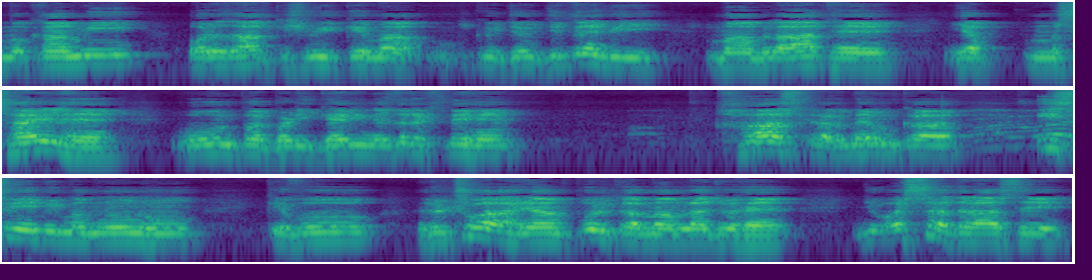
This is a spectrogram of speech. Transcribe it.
मकामी और आज़ाद कश्मीर के जो जितने भी मामलात हैं या मसाइल हैं, वो उन पर बड़ी गहरी नज़र रखते हैं। ख़ास कर मैं उनका इसलिए भी ममनून हूँ कि वो रठुआ हरियाम पुल का मामला जो है, जो अरसा दराज से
